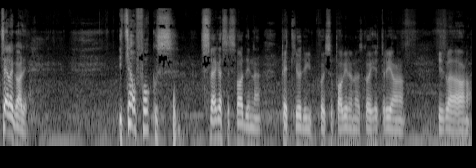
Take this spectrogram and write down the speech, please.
Cele godine. I ceo fokus svega se svodi na pet ljudi koji su poginuli, od kojih je tri, ono, izgleda, ono,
